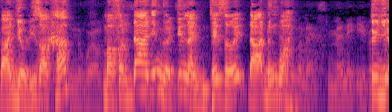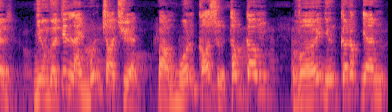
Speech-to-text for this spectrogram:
và nhiều lý do khác mà phần đa những người tin lành thế giới đã đứng ngoài. Tuy nhiên, nhiều người tin lành muốn trò chuyện và muốn có sự thông công với những cơ đốc nhân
